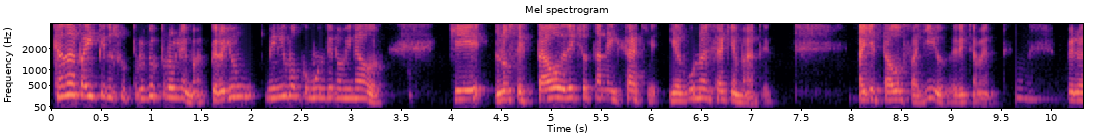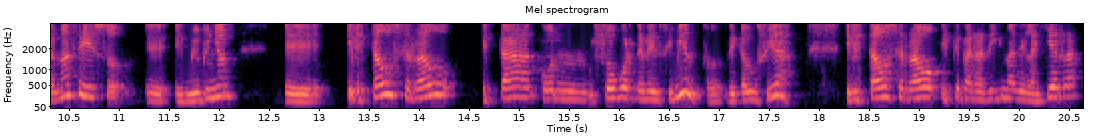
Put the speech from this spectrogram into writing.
cada país tiene sus propios problemas, pero hay un mínimo común denominador, que los estados de derecho están en jaque y algunos en jaque mate. Hay estados fallidos, derechamente. Mm. Pero además de eso, eh, en mi opinión, eh, el estado cerrado está con software de vencimiento, de caducidad. El estado cerrado, este paradigma de la guerra,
